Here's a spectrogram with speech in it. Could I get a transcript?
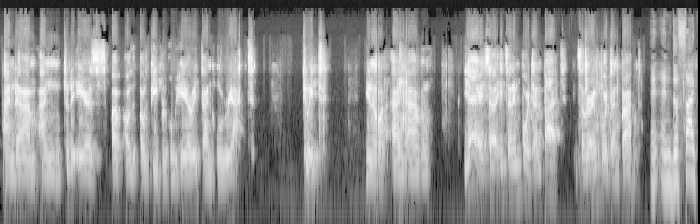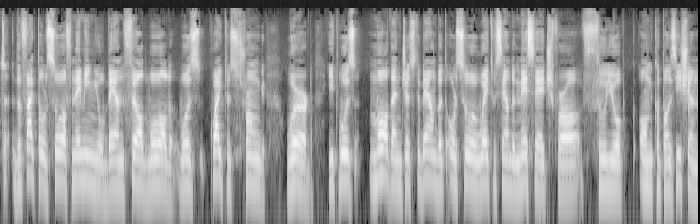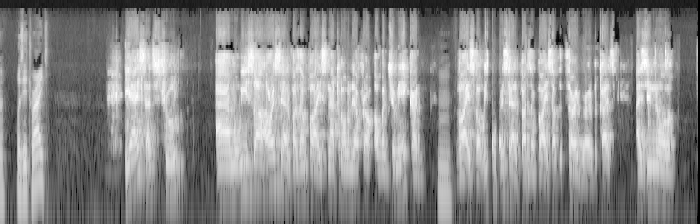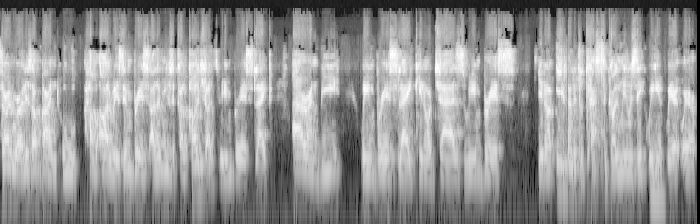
And um, and to the ears of, of, of people who hear it and who react to it, you know, and um, yeah, it's a it's an important part. It's a very important part. And, and the fact the fact also of naming your band Third World was quite a strong word. It was more than just a band, but also a way to send a message for through your own composition. Was it right? Yes, that's true. Um, we saw ourselves as a voice, not only from of a Jamaican mm. voice, but we saw ourselves as a voice of the third world because, as you know, Third World is a band who have always embraced other musical cultures. We embrace like R and B, we embrace like, you know, jazz. We embrace, you know, even a little classical music. We, we're, we're,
